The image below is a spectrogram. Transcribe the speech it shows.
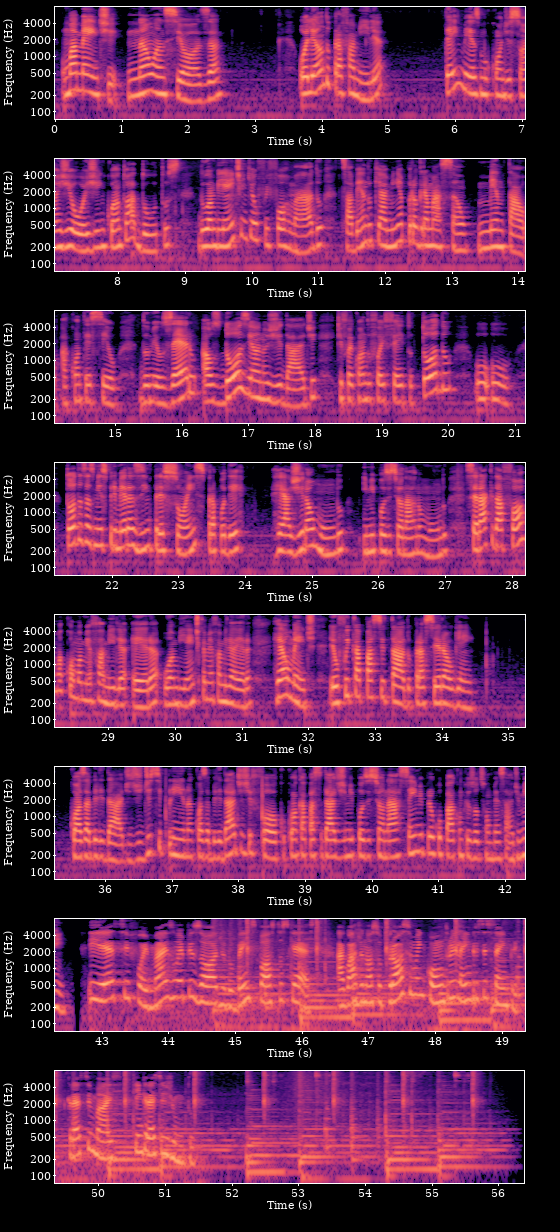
uma mente não ansiosa, olhando para a família tem mesmo condições de hoje, enquanto adultos, do ambiente em que eu fui formado, sabendo que a minha programação mental aconteceu do meu zero aos 12 anos de idade, que foi quando foi feito todo o, o todas as minhas primeiras impressões para poder reagir ao mundo e me posicionar no mundo? Será que da forma como a minha família era, o ambiente que a minha família era, realmente eu fui capacitado para ser alguém com as habilidades de disciplina, com as habilidades de foco, com a capacidade de me posicionar sem me preocupar com o que os outros vão pensar de mim? E esse foi mais um episódio do Bem Dispostos Cast. Aguarde o nosso próximo encontro e lembre-se sempre: cresce mais quem cresce junto.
